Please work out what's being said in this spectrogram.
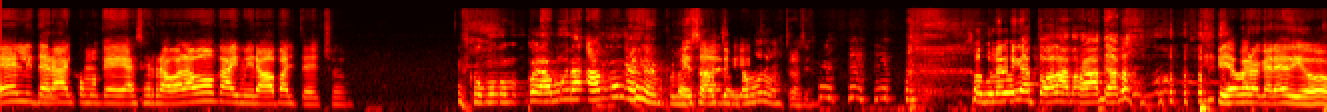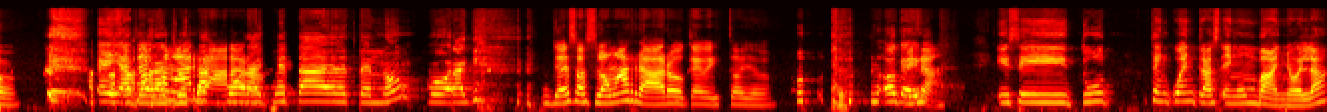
él literal como que cerraba la boca y miraba para el techo. Como, como, pero hazme, una- hazme un ejemplo. Exacto, Ay. digamos demostración. O sea, tú le veías toda la traca. Y yo, pero ¿qué le dio? Ella, Eso por es lo aquí, más está, por aquí está el esternón, por aquí. Yo, eso es lo más raro que he visto yo. Ok. Mira, y si tú te encuentras en un baño, ¿verdad?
